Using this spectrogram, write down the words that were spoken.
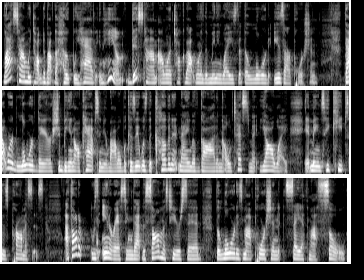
Last time we talked about the hope we have in Him. This time I want to talk about one of the many ways that the Lord is our portion. That word Lord there should be in all caps in your Bible because it was the covenant name of God in the Old Testament, Yahweh. It means He keeps His promises. I thought it was interesting that the psalmist here said, The Lord is my portion, saith my soul.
